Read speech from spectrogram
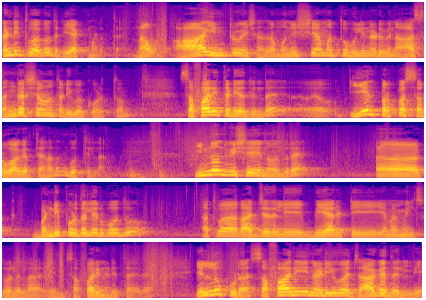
ಖಂಡಿತವಾಗೂ ಅದು ರಿಯಾಕ್ಟ್ ಮಾಡುತ್ತೆ. ನಾವು ಆ ಇಂಟರ್ವೆನ್ಷನ್ ಅಂದರೆ ಮನುಷ್ಯ ಮತ್ತು ಹುಲಿ ನಡುವಿನ ಆ ಸಂಘರ್ಷವನ್ನು ತಡಿಬೇಕು ಹೊರತು ಸಫಾರಿ ತಡೆಯೋದ್ರಿಂದ ಏನು ಪರ್ಪಸ್ ಸರ್ವ್ ಆಗುತ್ತೆ ಅನ್ನೋದನ್ನು ಗೊತ್ತಿಲ್ಲ. ಇನ್ನೊಂದು ವಿಷಯ ಏನು ಅಂದರೆ ಬಂಡೀಪುರದಲ್ಲಿರ್ಬೋದು ಅಥವಾ ರಾಜ್ಯದಲ್ಲಿ B R T M M hills ಅಲ್ಲೆಲ್ಲ ಏನು ಸಫಾರಿ ನಡೀತಾ ಇದೆ, ಎಲ್ಲೂ ಕೂಡ ಸಫಾರಿ ನಡೆಯುವ ಜಾಗದಲ್ಲಿ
